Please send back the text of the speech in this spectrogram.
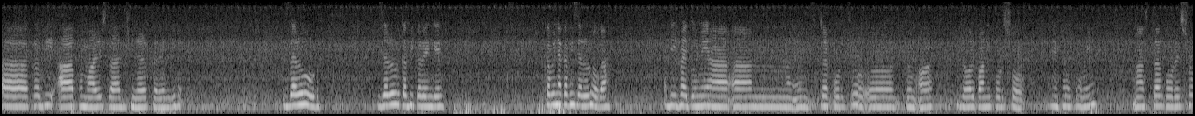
अ, कभी आप हमारे साथ डिनर करेंगे ज़रूर ज़रूर कभी करेंगे कभी ना कभी ज़रूर होगा দীপ ভাই তুমি ইনস্টা করছো আহ, তুম আর জল পান করছো দীপ ভাই তুমি নাস্তা করেছো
